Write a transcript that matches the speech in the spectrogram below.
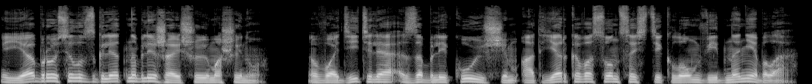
Я бросил взгляд на ближайшую машину. Водителя за бликующим от яркого солнца стеклом видно не было,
